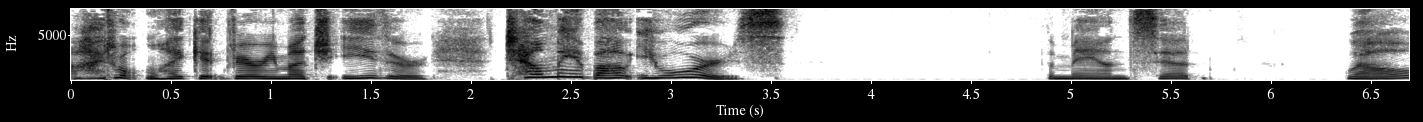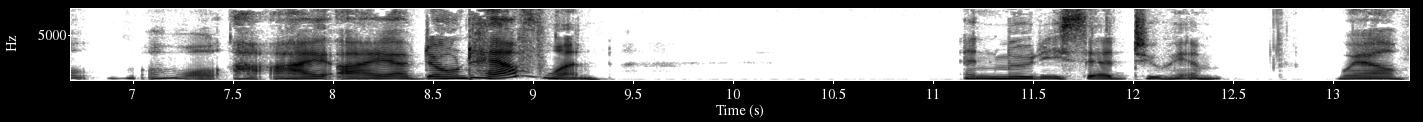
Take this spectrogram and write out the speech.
I don't like it very much either. Tell me about yours. The man said, well, well I, I don't have one. And Moody said to him, Well,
